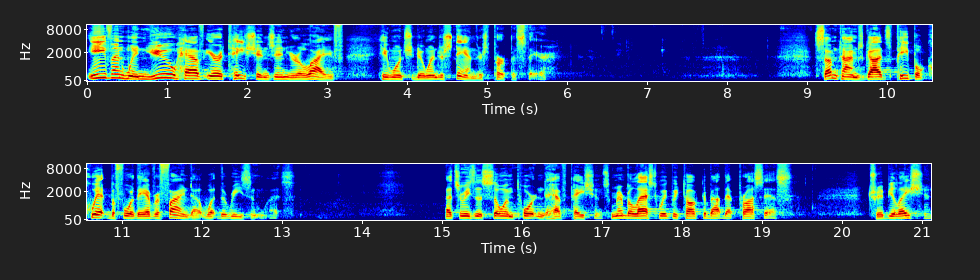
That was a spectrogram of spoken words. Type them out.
even when you have irritations in your life. He wants you to understand there's purpose there. Sometimes God's people quit before they ever find out what the reason was. That's the reason it's so important to have patience. Remember last week we talked about that process? Tribulation.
